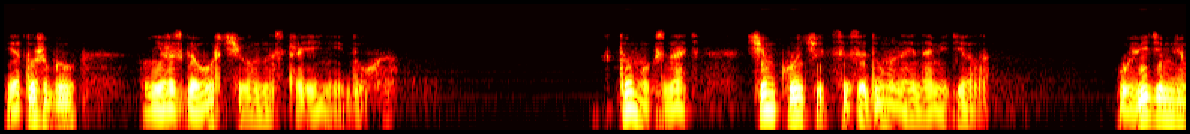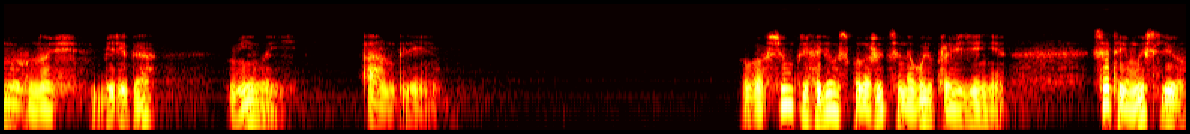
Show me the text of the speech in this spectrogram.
Я тоже был в неразговорчивом настроении духа. Кто мог знать, чем кончится задуманное нами дело? Увидим ли мы вновь берега милой Англии? Во всем приходилось положиться на волю провидения. С этой мыслью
